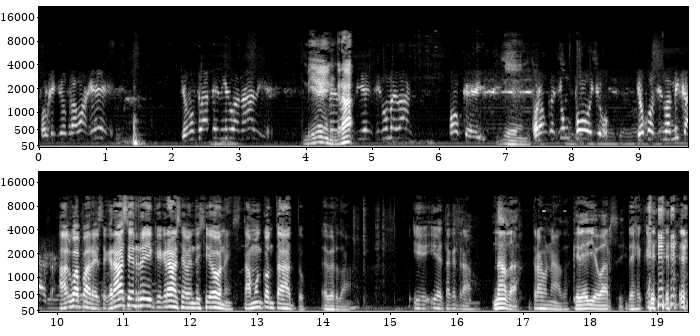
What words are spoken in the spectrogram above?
Porque yo trabajé. Yo no te he tenido a nadie. Bien, Si me gra- dan bien, si no me dan, ok. Bien. Pero aunque sea un pollo, yo cocino en mi casa. Algo aparece. Gracias, Enrique. Gracias, bendiciones. Estamos en contacto. Es verdad. ¿Y, y esta que trajo? Nada. Trajo nada. Quería llevarse. Deje que.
